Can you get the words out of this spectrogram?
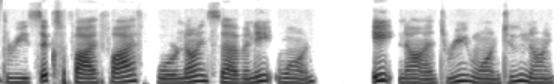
three six five five four nine seven eight one eight nine three one two nine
